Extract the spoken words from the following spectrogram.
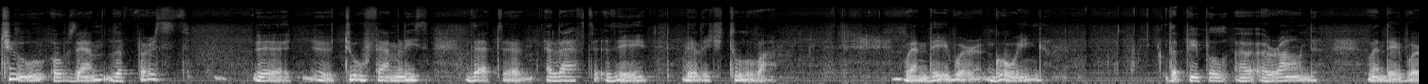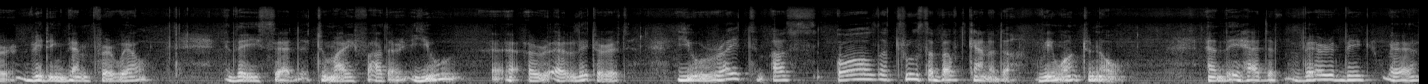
two of them, the first uh, uh, two families that uh, left the village Tuluva. When they were going, the people around when they were bidding them farewell, they said to my father, You, uh, a, literate, you write us all the truth about Canada. We want to know. And they had a very big uh,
